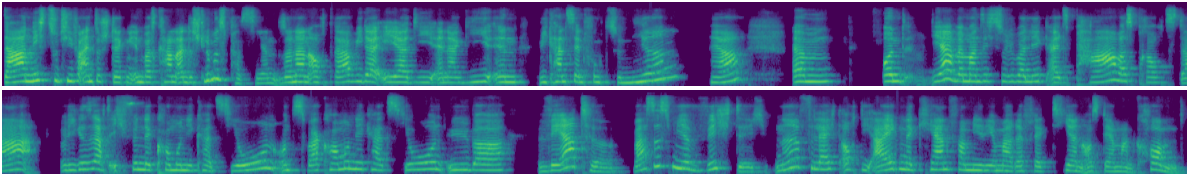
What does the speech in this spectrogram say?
da nicht zu tief einzustecken, in was kann alles Schlimmes passieren, sondern auch da wieder eher die Energie in, wie kann es denn funktionieren, ja. Ähm, und ja, wenn man sich so überlegt, als Paar, was braucht es da? Wie gesagt, ich finde Kommunikation und zwar Kommunikation über Werte. Was ist mir wichtig? Ne? Vielleicht auch die eigene Kernfamilie mal reflektieren, aus der man kommt.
